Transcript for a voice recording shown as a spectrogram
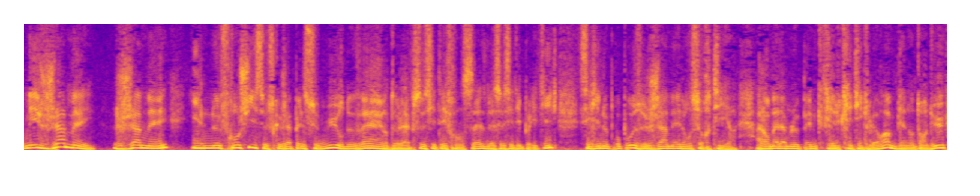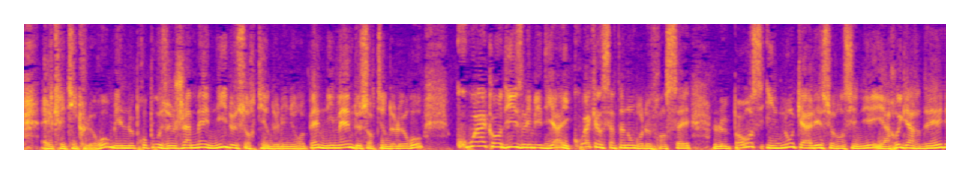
Mais jamais jamais ils ne franchissent ce que j'appelle ce mur de verre de la société française, de la société politique, c'est qu'ils ne proposent jamais d'en sortir. Alors Madame Le Pen critique l'Europe, bien entendu, elle critique l'euro, mais elle ne propose jamais ni de sortir de l'Union européenne, ni même de sortir de l'euro. Quoi qu'en disent les médias et quoi qu'un certain nombre de Français le pensent, ils n'ont qu'à aller se renseigner et à regarder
